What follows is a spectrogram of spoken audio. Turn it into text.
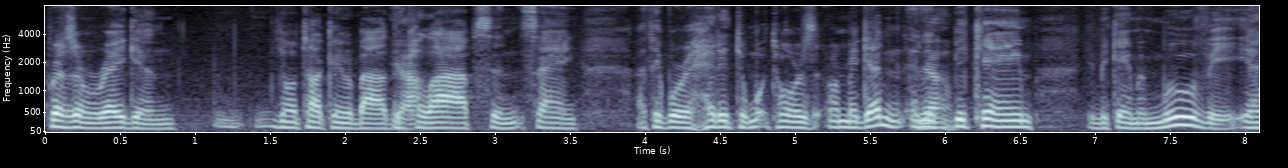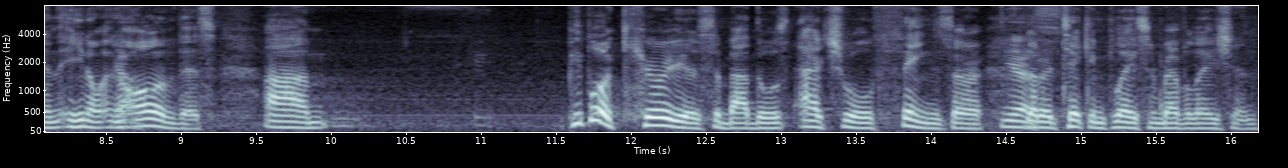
President Reagan, you know, talking about the collapse and saying, "I think we're headed to, towards Armageddon," and it became it became a movie, and you know, and all of this. Um, people are curious about those actual things that are, yes. that are taking place in Revelation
